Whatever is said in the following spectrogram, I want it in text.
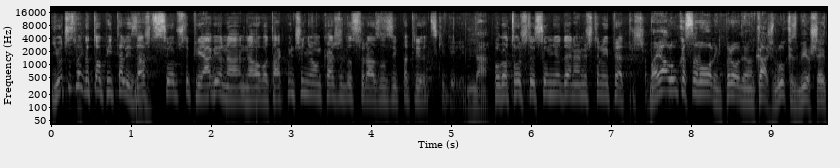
juče smo ga to pitali zašto se uopšte prijavio na, na ovo takmičenje, on kaže da su razlozi patriotski bili. Da. Pogotovo što je sumnio da je namješteno i pretprošlo. Ma ja Lukasa volim, prvo da vam kažem. Lukas bio 6-5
